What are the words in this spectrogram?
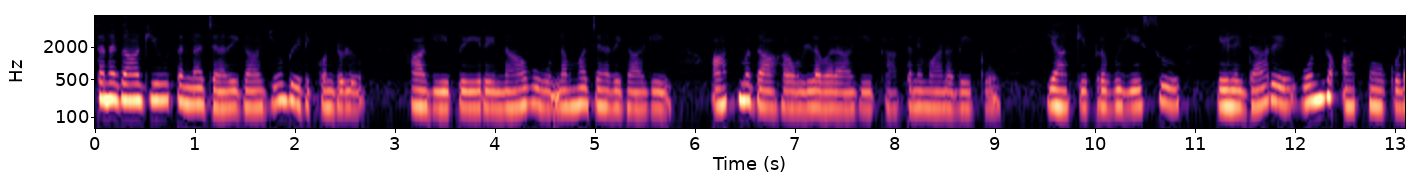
ತನಗಾಗಿಯೂ ತನ್ನ ಜನರಿಗಾಗಿಯೂ ಬೇಡಿಕೊಂಡಳು. ಹಾಗೆಯೇ ಪ್ರಿಯರೇ, ನಾವು ನಮ್ಮ ಜನರಿಗಾಗಿ ಆತ್ಮದಾಹ ಉಳ್ಳವರಾಗಿ ಪ್ರಾರ್ಥನೆ ಮಾಡಬೇಕು. ಯಾಕೆ ಪ್ರಭು ಯೇಸು ಹೇಳಿದ್ದಾರೆ, ಒಂದು ಆತ್ಮವು ಕೂಡ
